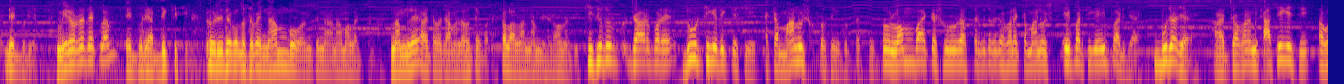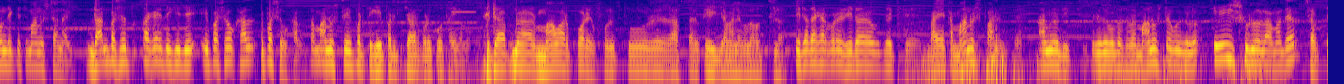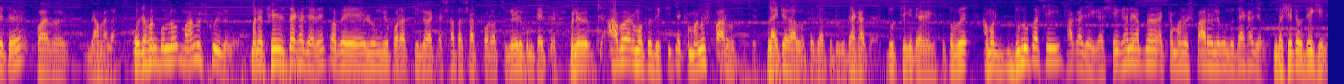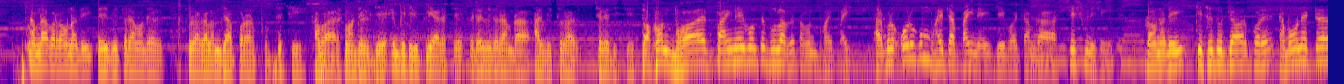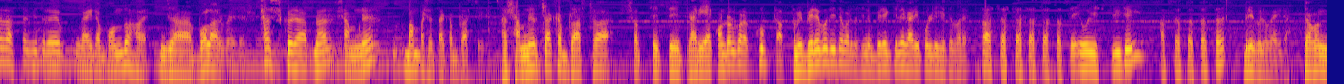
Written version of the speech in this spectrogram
ডেড বডি আছে। মিররে দেখলাম ডেড বডি আর দেখতেছি না। ওই হৃদয় বলতেছে, ভাই, নামবো। আমি না, নামা লাগবে না। নামলে হয়তো ঝামেলা হতে পারে। চলো, আল্লাহর নাম নিয়ে রওনা দিই। কিছু দূর যাওয়ার পরে দূর থেকে দেখতেছি, একটা মানুষ ক্রসিং করতেছে। তো লম্বা একটা সরু রাস্তার ভিতরে যখন একটা মানুষ এই পার থেকে এই পার যায়। বোঝা যায়। আর যখন আমি কাছে গেছি, তখন দেখতেছি মানুষটা নাই। ডান পাশে তাকায় দেখি যে এই পাশেও খাল, এই পাশেও খাল। তো মানুষটা এই পার থেকে এই পার যাওয়ার পরে কোথায় গেল? এটা আপনার মাওয়ার পরে ফরিদপুরের রাস্তার এই ঝামেলাগুলো হচ্ছিল। এটা দেখার পরে হৃদয় দেখছে, ভাই, একটা মানুষ পার হয়েছে। আমিও দেখছি। হৃদয় বলতেছে, ভাই, মানুষটা কই গেল? এই শুরু হলো আমাদের সবচেয়ে ভয়াবহ ঝামেলা। ও যখন বলল, মানুষ কই গেল? মানে ফেস দেখা যায় না তবে লুঙ্গি পরা ছিল, একটা সাদা শার্ট পরা ছিল, এরকম টাইপের মানে আবার মতো দেখছি যে একটা মানুষ পার হচ্ছে লাইটের আলোতে যতটুকু দেখা যায়, দূর থেকে দেখা গেছে। তবে আমার দুনো পাশেই ফাঁকা জায়গা, সেখানে আপনার একটা মানুষ পার হলে কিন্তু দেখা যাবে, আমরা সেটাও দেখিনি। আমরা আবার রওনা দিই, এর ভিতরে আমাদের সুরা কালাম যা পড়ার পড়তেছি, আবার আমাদের যে এমপি থ্রি প্লেয়ার আছে, এটার ভিতরে আমরা আরবি সুরা ছেড়ে দিছি। তখন ভয় পাই নাই বলতে ভুল হবে, তখন ভয় পাইছি। তারপরে ওরকম ভয়টা পাই নাই যে ভয়টা আমরা শেষ ফিনিশিং এ পেয়েছি। রওনা দিই কিছু দূর যাওয়ার পরে এমন একটা রাস্তার ভিতরে গাড়িটা বন্ধ হয় যা বলার বাইরে। ঠাস করে আপনার সামনের বাম পাশের চাকা ব্রাস্ট হয়ে আর সামনের চাকা ব্রাস্ট হওয়া সবচেয়ে গাড়ি কন্ট্রোল করা খুব টাফ আমি ব্রেকও দিতে পারতেছি না ব্রেক দিলে গাড়ি পল্টি খেতে পারে। তো আস্তে আস্তে আস্তে আস্তে আস্তে আস্তে ওই স্পিডেই আস্তে আস্তে আস্তে আস্তে ব্রেক হলো গাড়িটা। যখন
